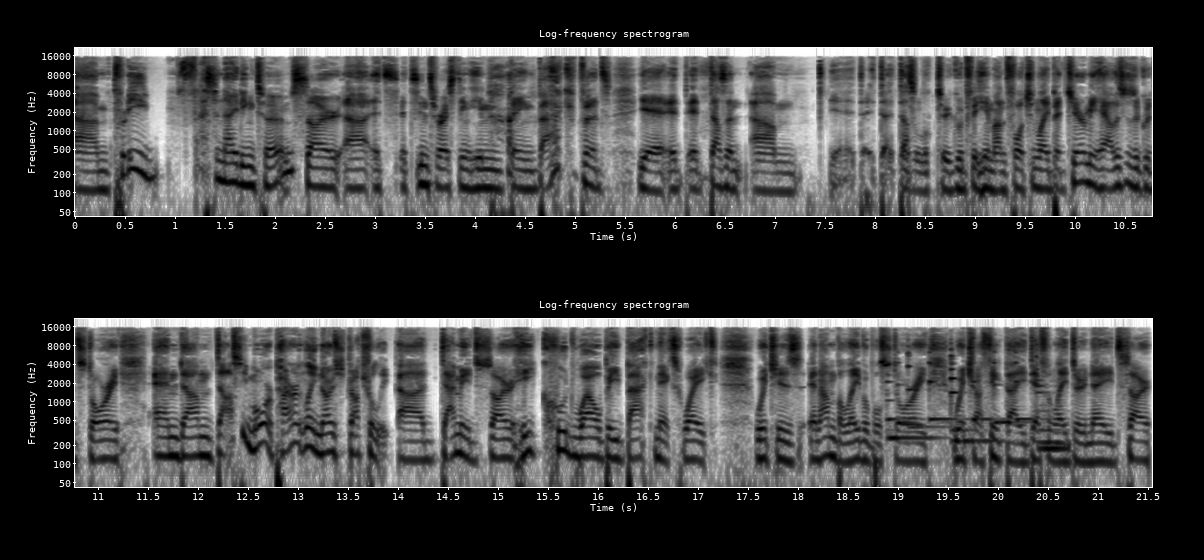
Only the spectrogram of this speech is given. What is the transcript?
um, pretty fascinating terms. So, uh, it's it's interesting him being back. But yeah, it, it doesn't. Um, yeah, it, doesn't look too good for him, unfortunately. But Jeremy Howe, this is a good story. And um, Darcy Moore, apparently no structural uh, damage, so he could well be back next week, which is an unbelievable story, which I think they definitely do need. So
